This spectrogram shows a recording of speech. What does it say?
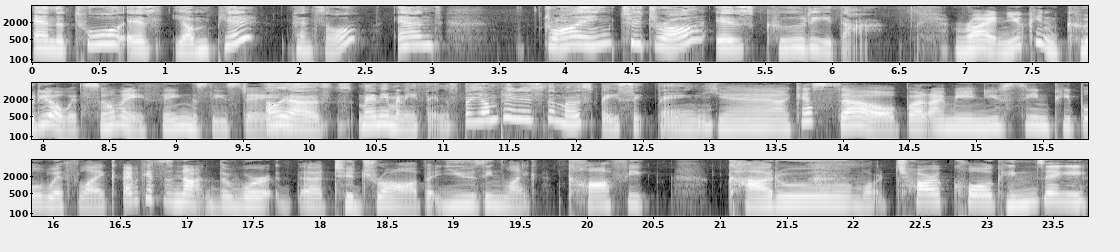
And the tool is 연필, pencil. And drawing to draw is 그리다. Right, and you can 그려 with so many things these days. Oh yeah, s- many, many things. But 연필 is the most basic thing. Yeah, I guess so. But I mean, you've seen people with like, I guess it's not the word uh, to draw, but using like coffee 가루, more charcoal, 굉장히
